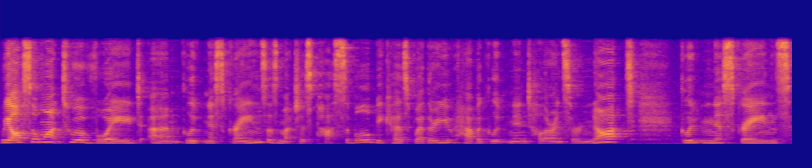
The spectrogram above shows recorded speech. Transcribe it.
We also want to avoid um, glutinous grains as much as possible because whether you have a gluten intolerance or not, glutinous grains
